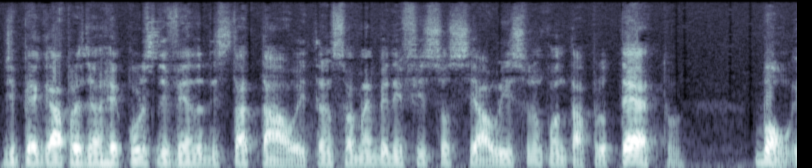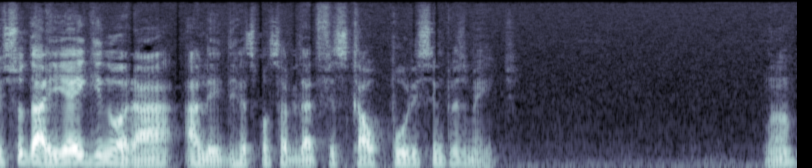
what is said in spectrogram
de pegar, por exemplo, recurso de venda de estatal e transformar em benefício social isso não contar para o teto, bom, isso daí é ignorar a lei de responsabilidade fiscal pura e simplesmente. Não?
